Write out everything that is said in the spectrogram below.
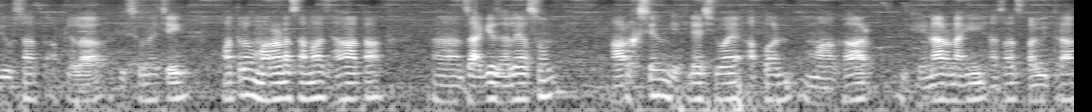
दिवसात आपल्याला दिसूनच येईल. मात्र मराठा समाज हा आता जागे झाले असून आरक्षण घेतल्याशिवाय आपण माघार घेणार नाही असाच पवित्रा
